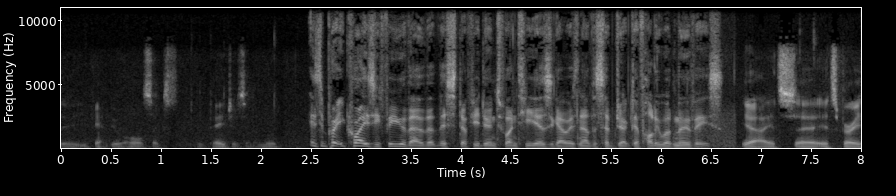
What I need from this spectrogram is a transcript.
uh, you can't do a whole 60 pages in a movie is it pretty crazy for you though that this stuff you're doing 20 years ago is now the subject of Hollywood movies? Yeah, it's uh, it's very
